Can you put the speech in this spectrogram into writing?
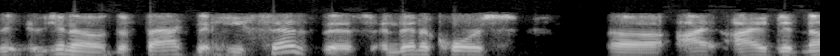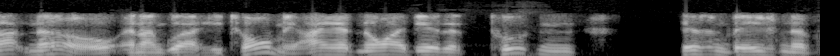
you know, the fact that he says this, and then of course, uh, I I did not know, and I'm glad he told me. I had no idea that Putin, his invasion of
